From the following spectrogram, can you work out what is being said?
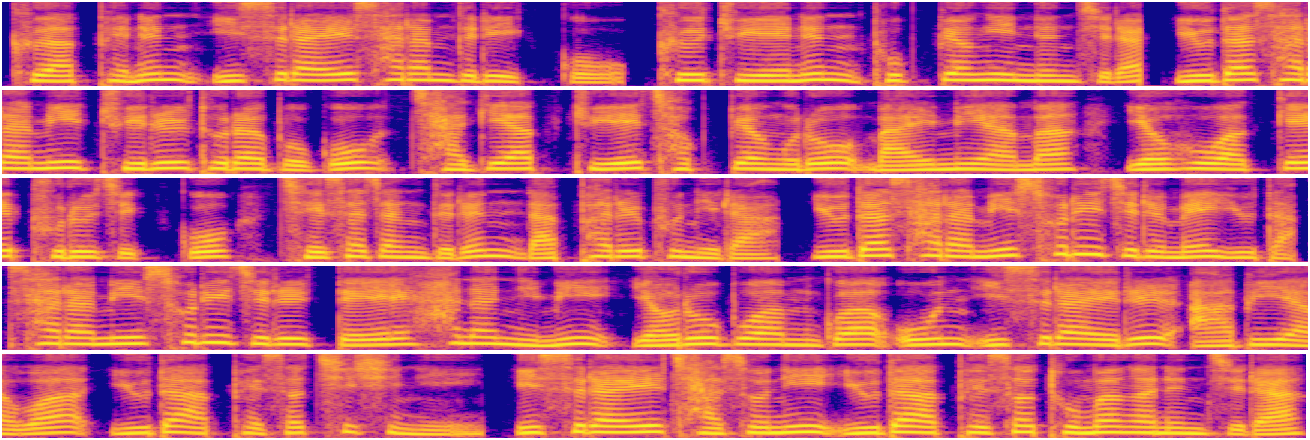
그 앞에는 이스라엘 사람들이 있고 그 뒤에는 복병이 있는지라 유다 사람이 뒤를 돌아보고 자기 앞 뒤에 적병으로 말미암아 여호와께 부르짖고 제사장들은 나팔을 부니라. 유다 사람이 소리 지름에 유다 사람이 소리 지를 때에 하나님이 여로보암과 온 이스라엘을 아비야와 유다 앞에서 치시니 이스라엘 자손이 유다 앞에서 도망하는지라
